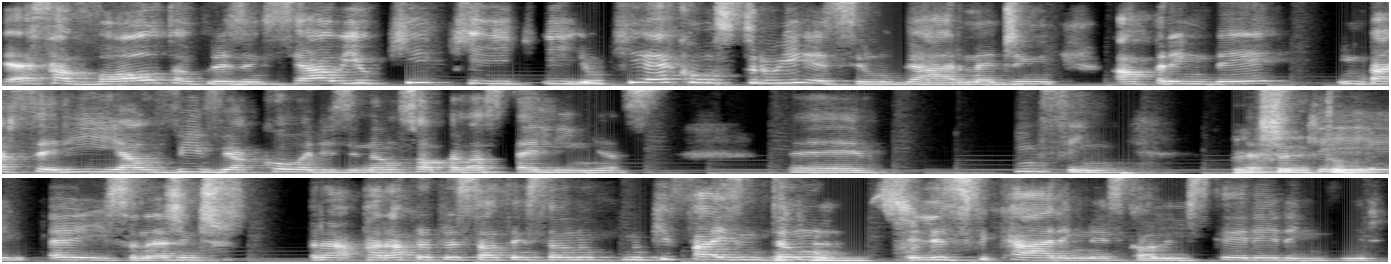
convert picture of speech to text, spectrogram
essa volta ao presencial e o que, que, e, o que é construir esse lugar, né, de aprender em parceria, ao vivo e a cores, e não só pelas telinhas. É, enfim, Perfeito. acho que é isso, né? A gente pra, parar para prestar atenção no, no, que faz, então, eles ficarem na escola, eles quererem vir.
